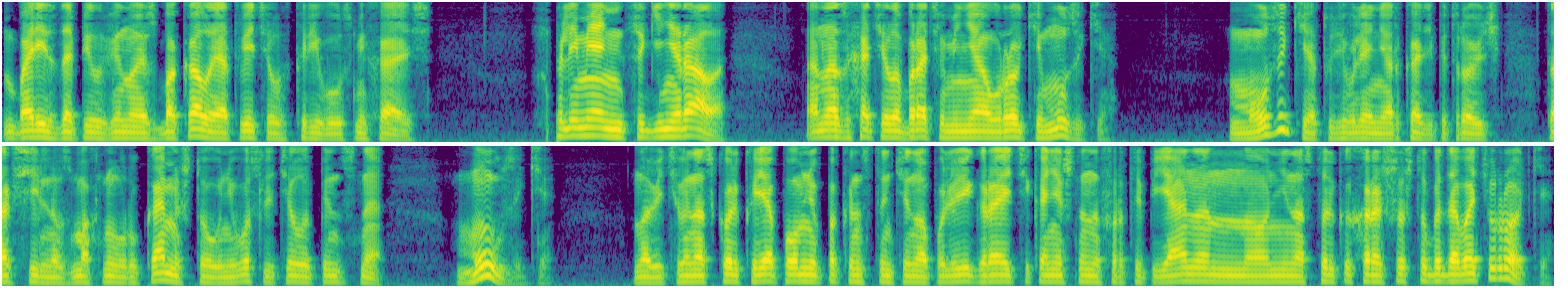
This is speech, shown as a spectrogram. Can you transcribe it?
Борис допил вино из бокала и ответил, криво усмехаясь. «Племянница генерала. Она захотела брать у меня уроки музыки». «Музыки?» — от удивления Аркадий Петрович так сильно взмахнул руками, что у него слетело пенсне. «Музыки? Но ведь вы, насколько я помню, по Константинополю играете, конечно, на фортепиано, но не настолько хорошо, чтобы давать уроки.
